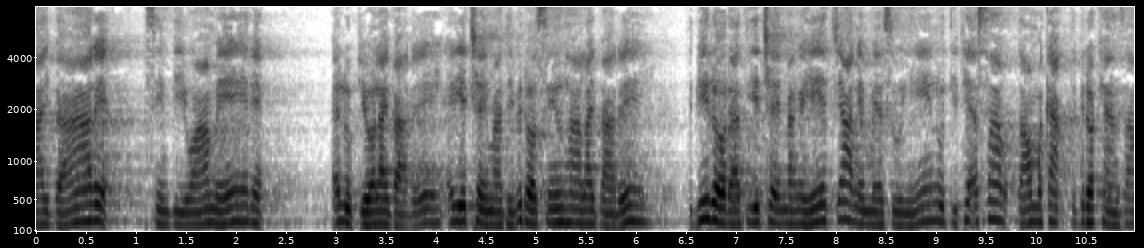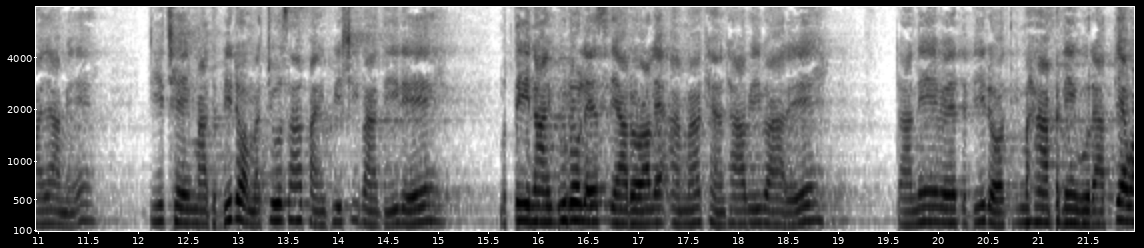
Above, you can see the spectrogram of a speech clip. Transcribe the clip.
လိုက်ပါတဲ့အစဉ်ပြေသွားမယ်တဲ့အဲ့လိုပြောလိုက်ပါတယ်အဲ့ဒီအချိန်မှာဒီပြတော်စဉ်းစားလိုက်ပါတယ်ဒီပြတော်ဒါဒီအချိန်မှာငရဲကြနေမယ်ဆိုရင်လို့ဒီထက်အစတောင်းမကဒီပြတော်ခံစားရမယ်ဒီအချိန်မှာဒီပြတော်မှာစူးစမ်းပိုင်ခွင့်ရှိပါသေးတယ်မသေးနိုင်ဘူးလို့လဲဆရာတော်ကလည်းအာမခံထားပေးပါတယ် ဒါနဲ့ပဲတပည့်တော်ဒီမဟာပလင်ကိုဒါပြတ်ဝ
